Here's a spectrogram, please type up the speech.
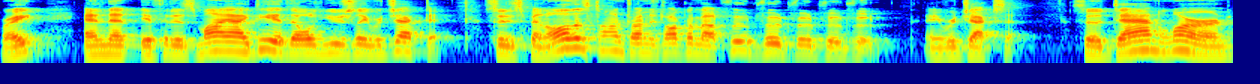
right? And that if it is my idea, they'll usually reject it. So he spent all this time trying to talk about food, food, food, food, food, and he rejects it. So dad learned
